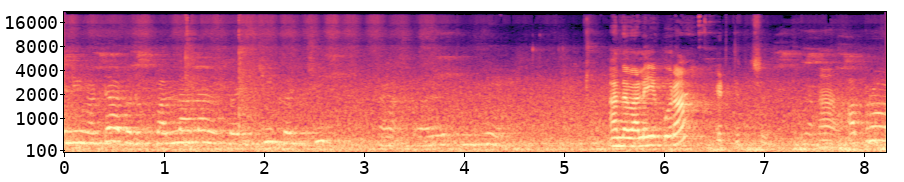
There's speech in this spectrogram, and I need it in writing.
எலி வந்து அதோட பல்லால் கடிச்சு கடிச்சு அந்த வலையை பூரா எடுத்துச்சு ஆ. அப்புறம்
